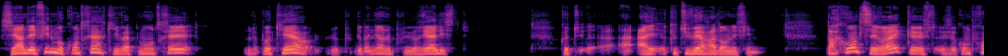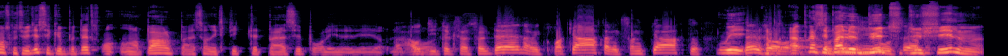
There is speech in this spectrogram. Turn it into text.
C'est un des films, au contraire, qui va te montrer le poker le de manière le plus réaliste que tu, à- à- que tu verras dans les films. Par contre, c'est vrai que je, je comprends ce que tu veux dire, c'est que peut-être on, on en parle pas assez, on explique peut-être pas assez pour les. les- Bah, pour- on dit Texas Hold'em avec trois cartes, avec cinq cartes. Oui, sais, après, genre, après, euh, c'est pas le but du film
